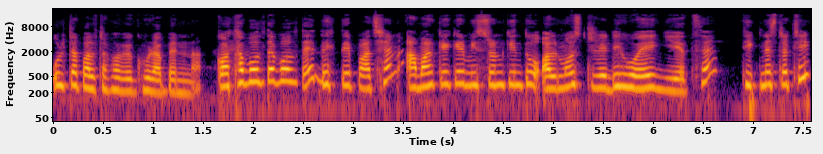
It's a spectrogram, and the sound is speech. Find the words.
উল্টাপাল্টা ভাবে ঘুরাবেন না। কথা বলতে বলতে দেখতে পাচ্ছেন, আমার কেকের মিশ্রণ কিন্তু অলমোস্ট রেডি হয়ে গিয়েছে। থিকনেসটা ঠিক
